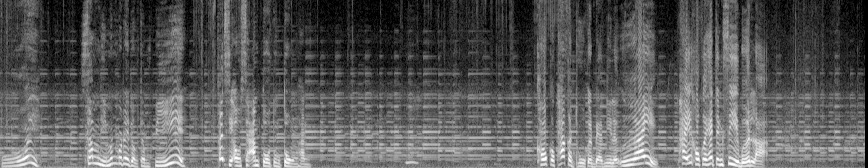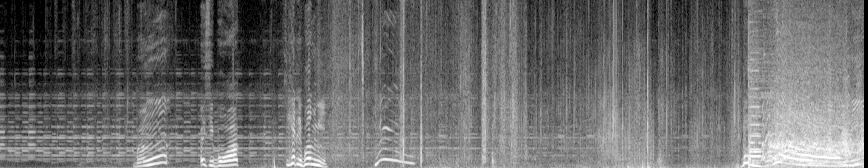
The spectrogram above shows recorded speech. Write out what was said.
โอ้ยซ้ำนี่มันบ่ได้ดอกจำปีถ้าสิเอาสามตัวตรงๆหัน เขาก็พากันถูกกันแบบนี้แหละเอ้ยไผเขาก็เฮ็ดจังซี่เบิดล่ะเบิ้งไอ้ยสิบอกสิเฮ็ดให้เบิ่งนี่บุ้มเว้ยนี่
